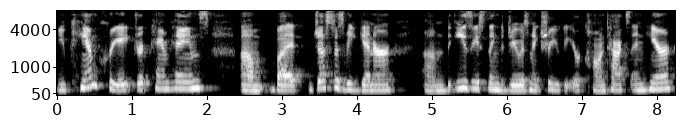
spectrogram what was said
you can create drip campaigns, um, but just as a beginner, um, the easiest thing to do is make sure you get your contacts in here.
